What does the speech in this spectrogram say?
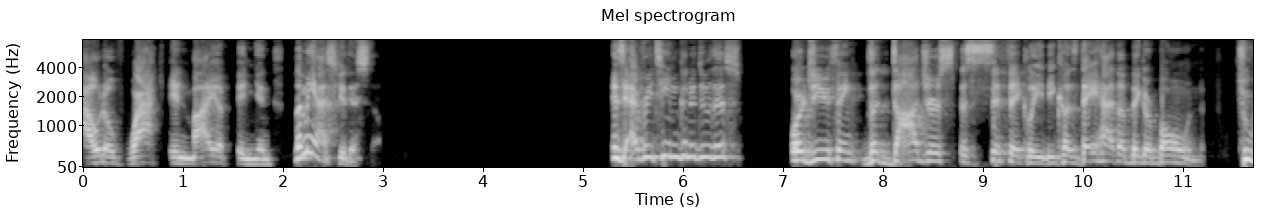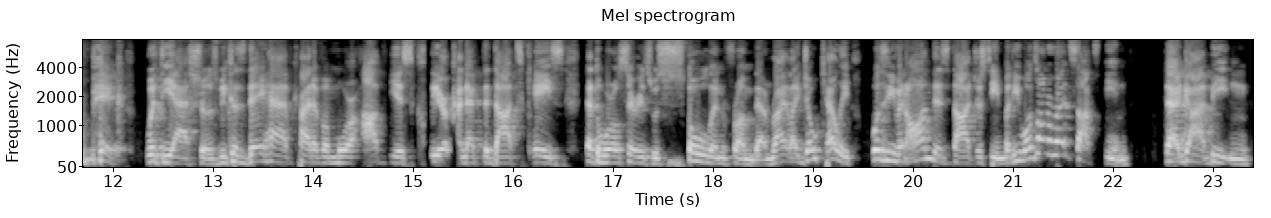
out of whack in my opinion. Let me ask you this though. is every team going to do this? Or do you think the Dodgers specifically, because they have a bigger bone to pick with the Astros, because they have kind of a more obvious, clear connect the dots case that the World Series was stolen from them, right? Like Joe Kelly wasn't even on this Dodgers team, but he was on a Red Sox team that got beaten,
